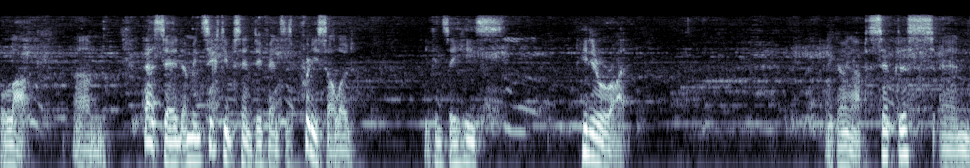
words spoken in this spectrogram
luck. Um, that said, I mean 60% defense is pretty solid. You can see he's he did alright. They're going after Septus and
